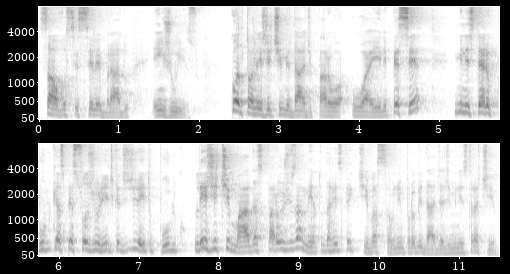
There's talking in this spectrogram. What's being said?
salvo se celebrado em juízo. Quanto à legitimidade para o ANPC, Ministério Público e as pessoas jurídicas de direito público legitimadas para o juizamento da respectiva ação de improbidade administrativa.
